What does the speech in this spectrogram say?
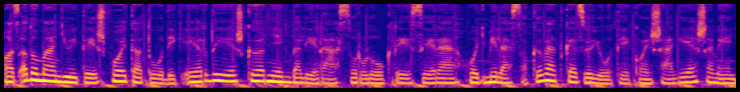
Az adománygyűjtés folytatódik érdi és környékbeli rászorulók részére, hogy mi lesz a következő jótékonysági esemény,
